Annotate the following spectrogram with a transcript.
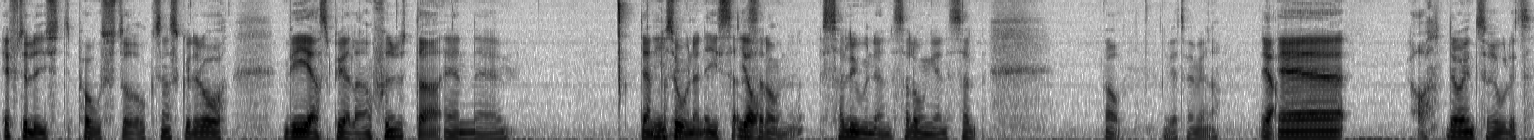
efterlyst poster och sen skulle då VR-spelaren skjuta en eh, den personen i sa- Ja. salon, salonen, salongen. Sal ja, du vet vad jag menar. Ja. Eh, ja, det var inte så roligt.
